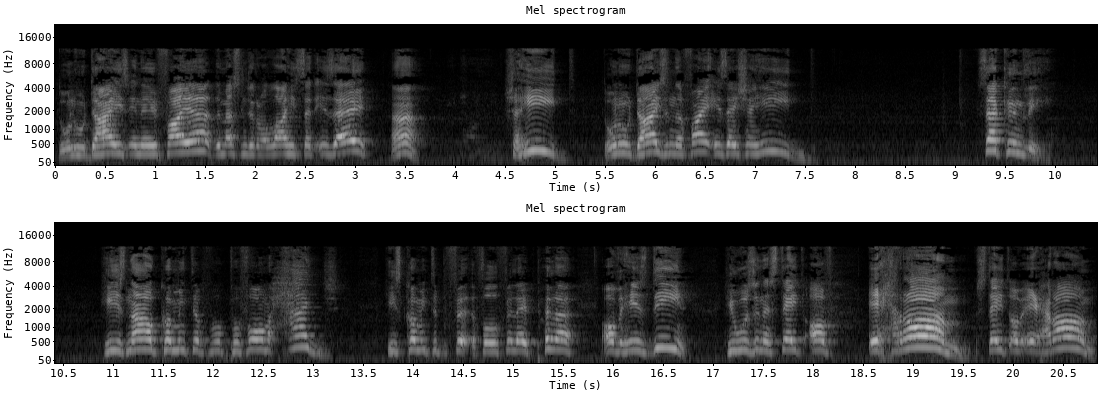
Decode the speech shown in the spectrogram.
the one who dies in a fire, the Messenger of Allah, he said, is a huh? shaheed. The one who dies in the fire is a shaheed. Secondly, he is now coming to perform Hajj. He's coming to fulfill a pillar of his deen. He was in a state of ihram, state of ihram,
